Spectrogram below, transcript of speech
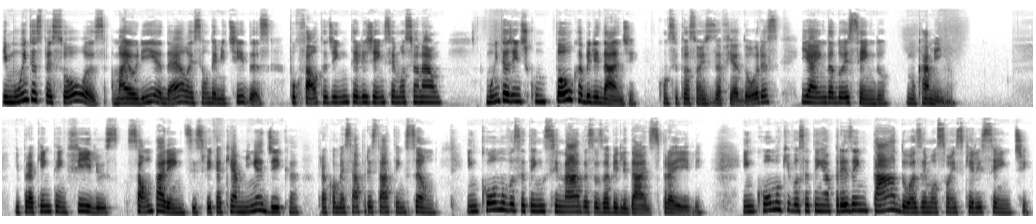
E muitas pessoas, a maioria delas, são demitidas por falta de inteligência emocional. Muita gente com pouca habilidade, com situações desafiadoras e ainda adoecendo no caminho. E para quem tem filhos, só um parênteses, fica aqui a minha dica para começar a prestar atenção em como você tem ensinado essas habilidades para ele em como que você tem apresentado as emoções que ele sente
